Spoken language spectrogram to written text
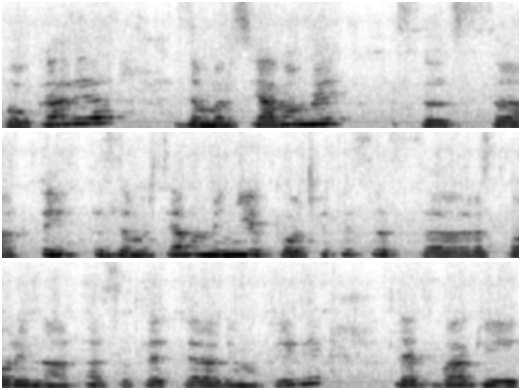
България, замърсяваме с, замърсяваме ние почвите с разтвори на съответните радионуклиди, след това ги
